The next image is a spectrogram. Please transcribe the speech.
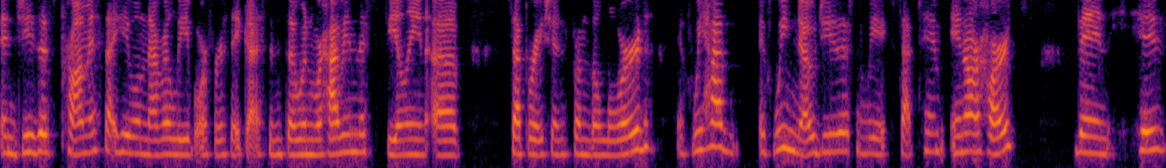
and Jesus promised that he will never leave or forsake us. And so when we're having this feeling of separation from the Lord, if we have if we know Jesus and we accept him in our hearts, then his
